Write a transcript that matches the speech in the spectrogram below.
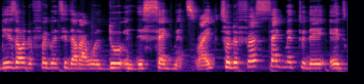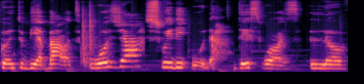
these are the fragrances that i will do in this segments right? So the first segment today is going to be about Roja Sweetie Aoud this was love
